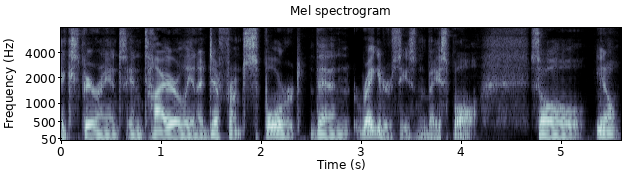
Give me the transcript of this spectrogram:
experience entirely in a different sport than regular season baseball. So, you know,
